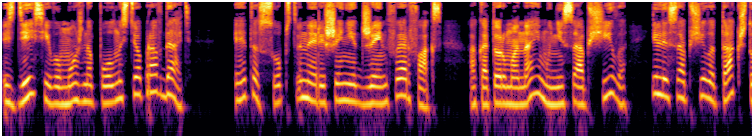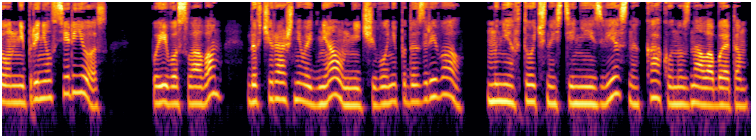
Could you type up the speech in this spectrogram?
Здесь его можно полностью оправдать. Это собственное решение Джейн Фэрфакс, о котором она ему не сообщила или сообщила так, что он не принял всерьез. По его словам, до вчерашнего дня он ничего не подозревал. Мне в точности неизвестно, как он узнал об этом.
